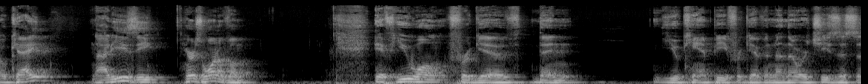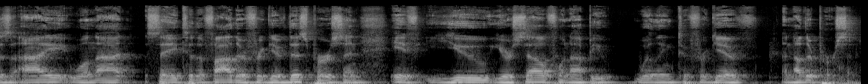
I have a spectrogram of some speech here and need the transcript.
Okay? Not easy. Here's one of them. If you won't forgive, then you can't be forgiven. In other words, Jesus says, I will not say to the Father, forgive this person if you yourself will not be willing to forgive another person.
